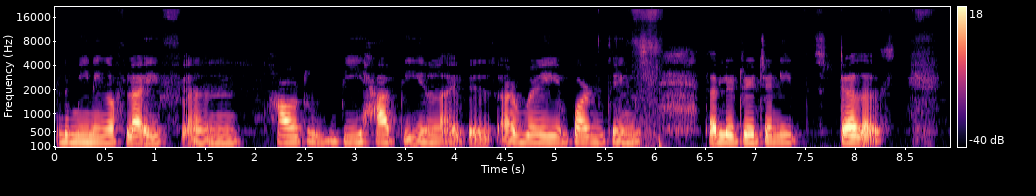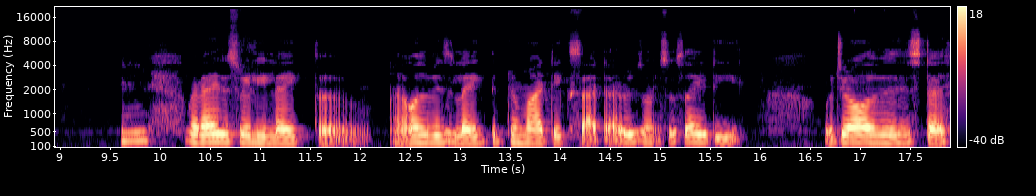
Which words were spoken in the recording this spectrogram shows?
the meaning of life and how to be happy in life is are very important things that literature needs to tell us. Mm, but I just really like the I always like the dramatic satires on society which are always t-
